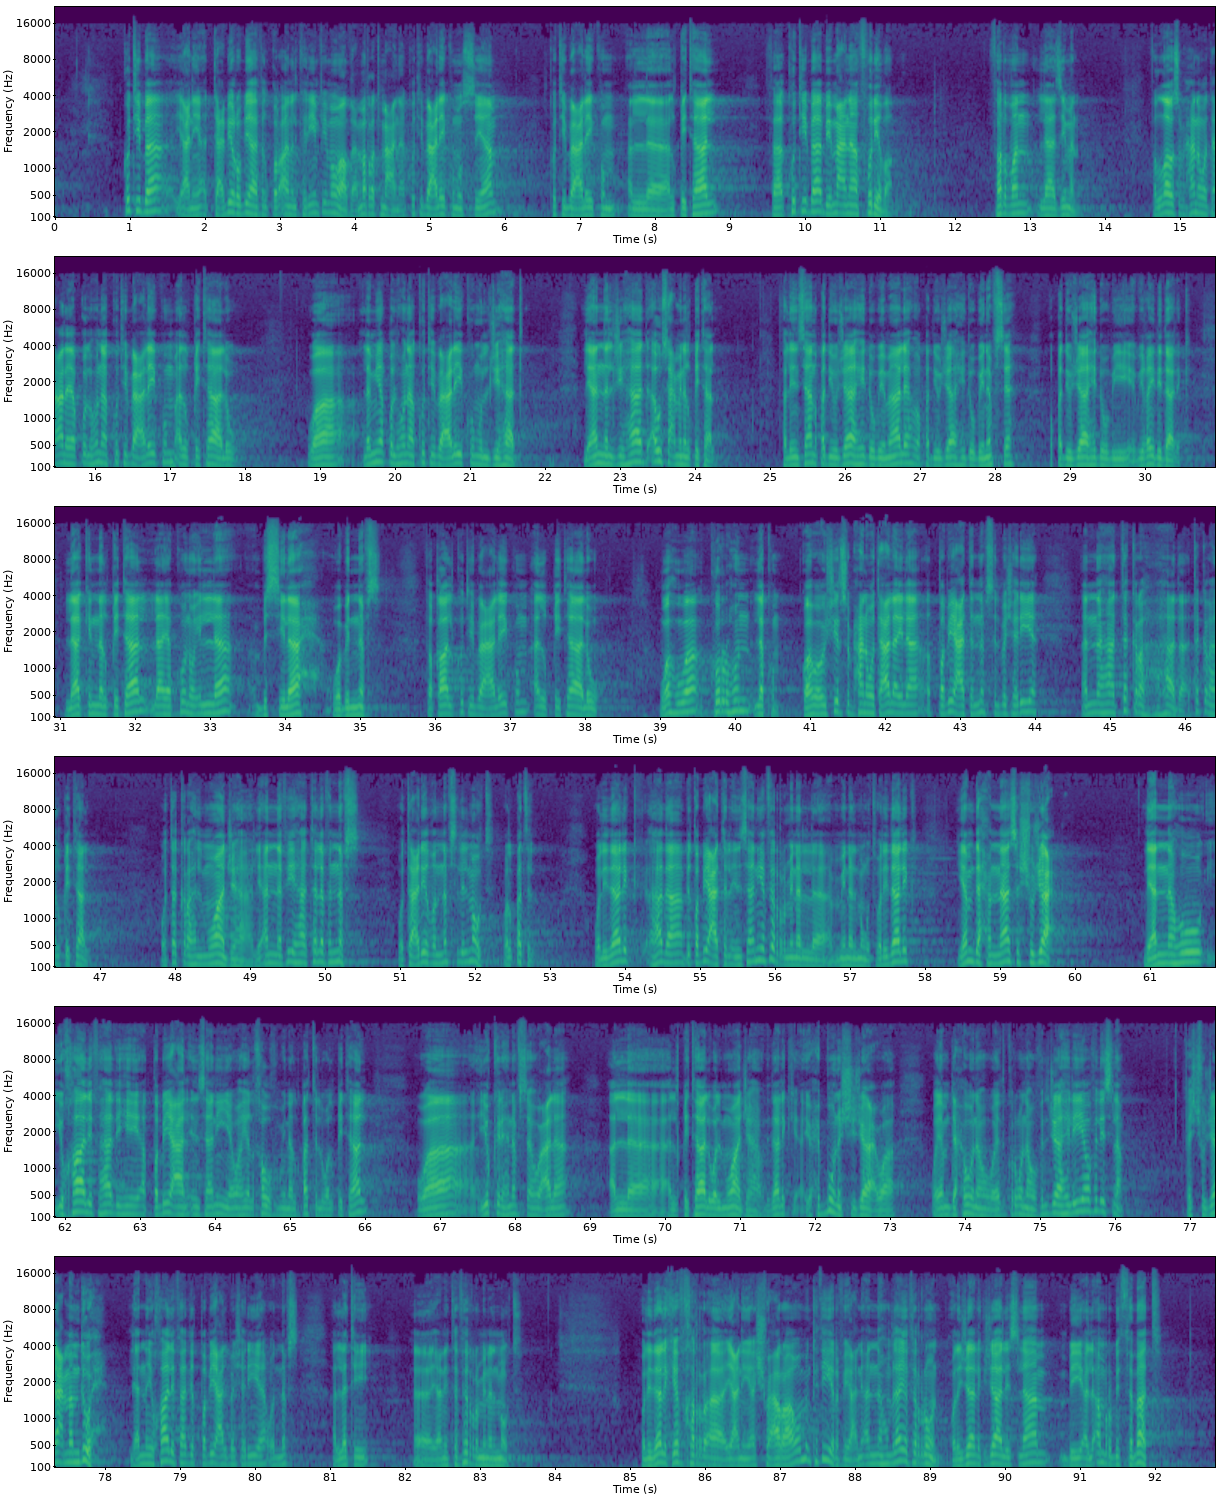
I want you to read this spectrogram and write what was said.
كتب يعني التعبير بها في القرآن الكريم في مواضع مرت معنا. كتب عليكم الصيام كتب عليكم القتال فكتب بمعنى فرض فرضا لازما. فالله سبحانه وتعالى يقول هنا كتب عليكم القتال ولم يقل هنا كتب عليكم الجهاد. لأن الجهاد أوسع من القتال. فالإنسان قد يجاهد بماله وقد يجاهد بنفسه وقد يجاهد بغير ذلك. لكن القتال لا يكون إلا بالسلاح وبالنفس. فقال كتب عليكم القتال وهو كره لكم. وهو يشير سبحانه وتعالى إلى الطبيعة النفس البشرية أنها تكره هذا تكره القتال وتكره المواجهة لأن فيها تلف النفس. وتعريض النفس للموت والقتل. ولذلك هذا بطبيعة الإنسان يفر من من الموت. ولذلك يمدح الناس الشجاع لأنه يخالف هذه الطبيعة الإنسانية وهي الخوف من القتل والقتال ويكره نفسه على القتال والمواجهة. ولذلك يحبون الشجاع ويمدحونه ويذكرونه في الجاهلية وفي الإسلام. فالشجاع ممدوح لأنه يخالف هذه الطبيعة البشرية والنفس التي آه، يعني تفر من الموت. ولذلك يفخر آه، يعني الشعراء ومن كثير في يعني أنهم لا يفرون. ولذلك جاء الإسلام بالأمر بالثبات.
